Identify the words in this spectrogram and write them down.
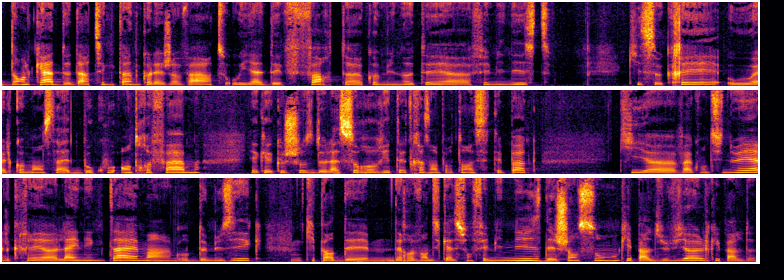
dans le cadre de Dartington College of Art, où il y a des fortes communautés euh, féministes qui se créent, où elles commencent à être beaucoup entre femmes. Il y a quelque chose de la sororité très important à cette époque qui euh, va continuer. Elle crée euh, Lining Time, un groupe de musique qui porte des, revendications féministes, des chansons qui parlent du viol, qui parlent de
